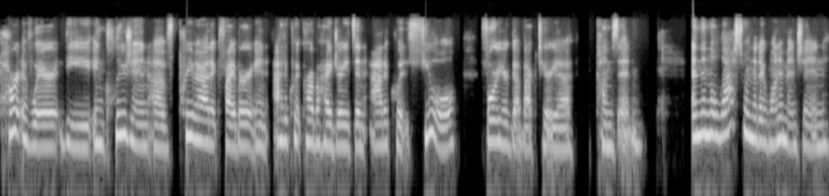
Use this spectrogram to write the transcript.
part of where the inclusion of prebiotic fiber and adequate carbohydrates and adequate fuel for your gut bacteria comes in. And then the last one that I want to mention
